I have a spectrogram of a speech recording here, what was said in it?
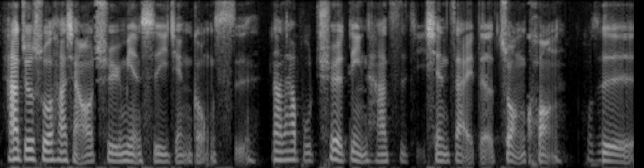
他就说他想要去面试一间公司，那他不确定他自己现在的状况，或是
